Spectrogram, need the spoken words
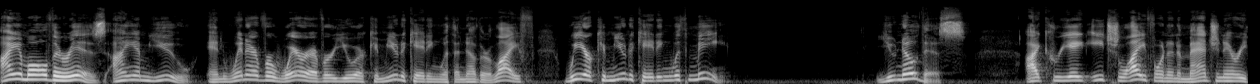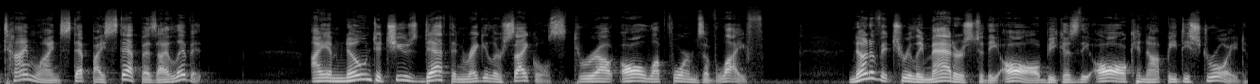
I am all there is. I am you. And whenever, wherever you are communicating with another life, we are communicating with me. You know this. I create each life on an imaginary timeline step by step as I live it. I am known to choose death in regular cycles throughout all forms of life. None of it truly matters to the all because the all cannot be destroyed.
